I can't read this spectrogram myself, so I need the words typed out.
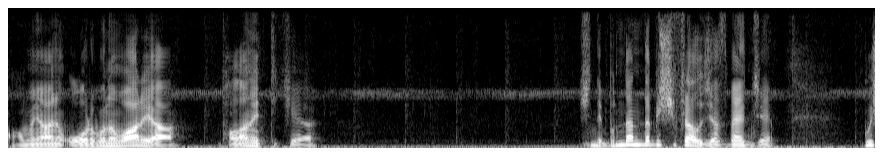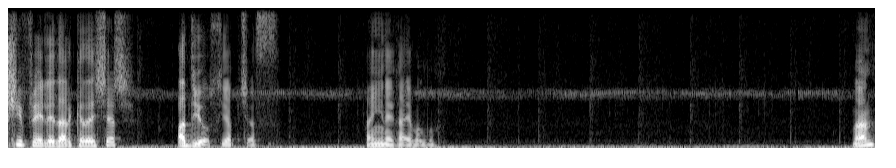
Ama yani ormanı var ya talan ettik ya. Şimdi bundan da bir şifre alacağız bence. Bu şifreyle de arkadaşlar adios yapacağız. Ben yine kayboldum. Lan.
